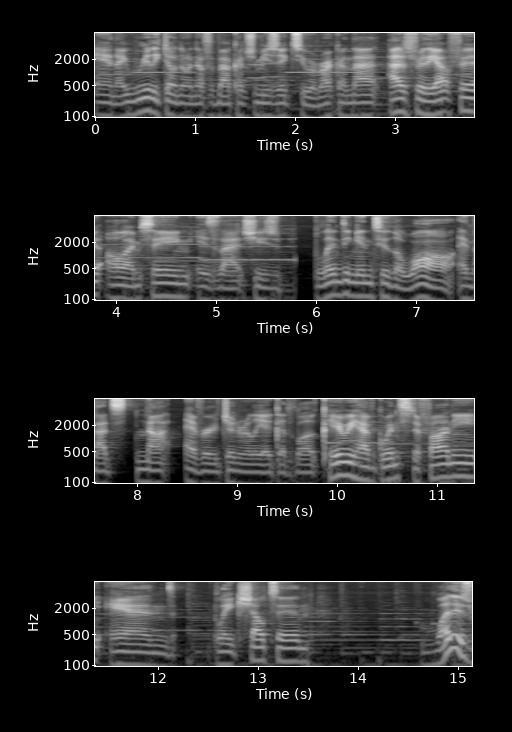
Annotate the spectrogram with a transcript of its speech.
and I really don't know enough about country music to remark on that. As for the outfit, all I'm saying is that she's blending into the wall, and that's not ever generally a good look. Here we have Gwen Stefani and Blake Shelton. What is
